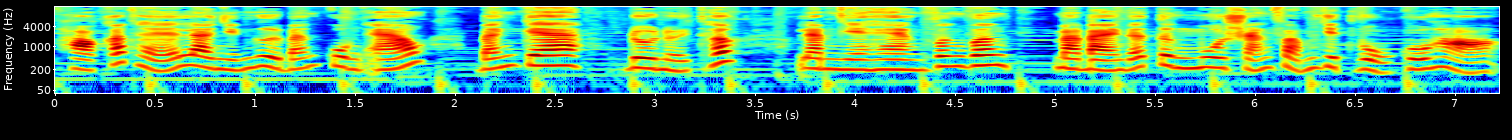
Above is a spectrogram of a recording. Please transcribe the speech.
Họ có thể là những người bán quần áo, bán ga, đồ nội thất, làm nhà hàng vân vân mà bạn đã từng mua sản phẩm dịch vụ của họ.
